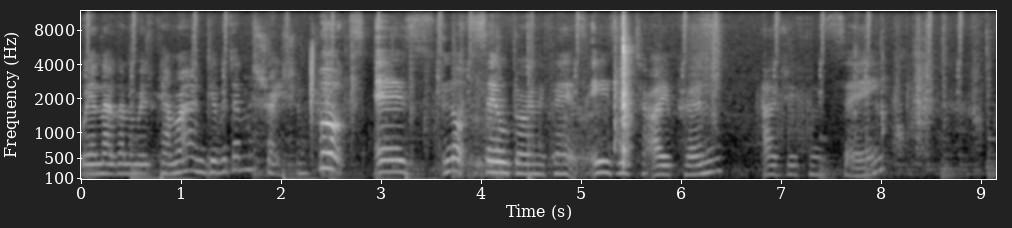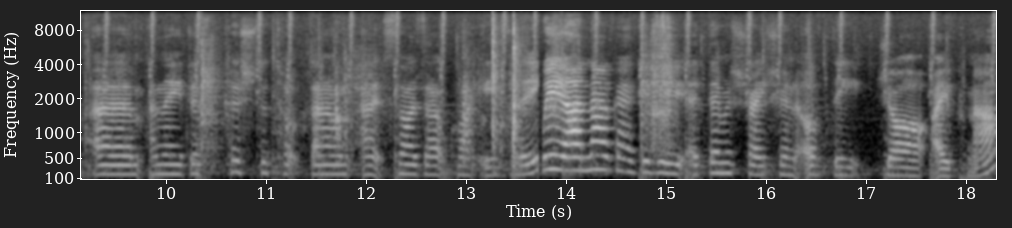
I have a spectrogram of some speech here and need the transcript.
we're now going to move the camera and give a demonstration. Box is not sealed or anything. It's easy to open, as you can see. Um, and then you just push the top down and it slides out quite easily. We are now going to give you a demonstration of the jar opener.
